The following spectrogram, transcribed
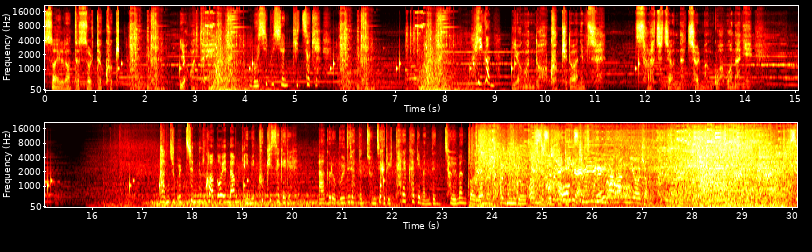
사일런트 솔트 쿠키. 영혼들이. 무시무시한 기척이 이건 영혼도 쿠키도 아님세 사라지지 않는 절망과 원한이 반죽을 짓는 과거에 남긴 이미 쿠키 세계를 악으로 물들였던 존재 그를 타락하게 만든 절망과 원한. 지혜를 향한 여정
